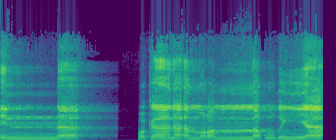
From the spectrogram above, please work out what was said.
منا. وكان أمرا مقضيا.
